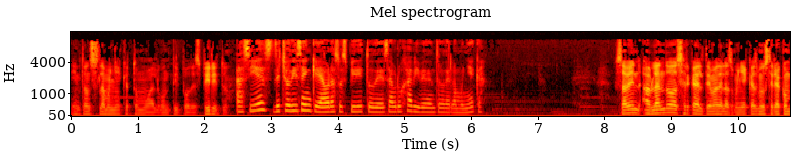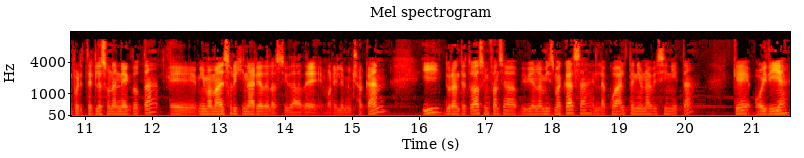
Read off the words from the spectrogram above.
Entonces la muñeca tomó algún tipo de espíritu. Así es, de hecho dicen que ahora su espíritu de esa bruja vive dentro de la muñeca. Saben, hablando acerca del tema de las muñecas, me gustaría compartirles una anécdota. Eh, mi mamá es originaria de la ciudad de Morelia, Michoacán, y durante toda su infancia vivió en la misma casa, en la cual tenía una vecinita que hoy día,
